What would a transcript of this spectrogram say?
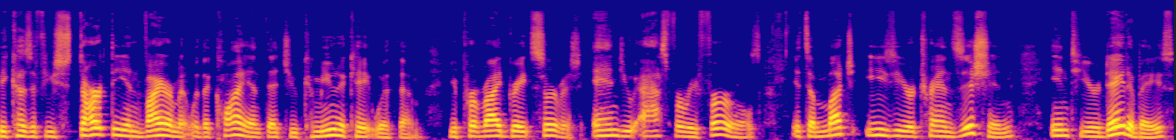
because if you start the environment with a client that you communicate with them, you provide great service, and you ask for referrals, it's a much easier transition into your database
